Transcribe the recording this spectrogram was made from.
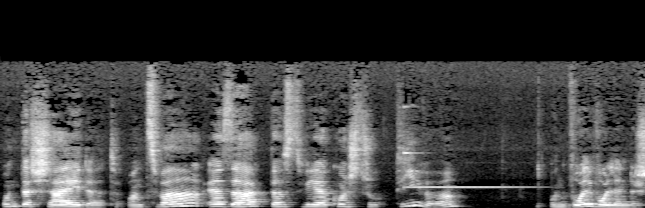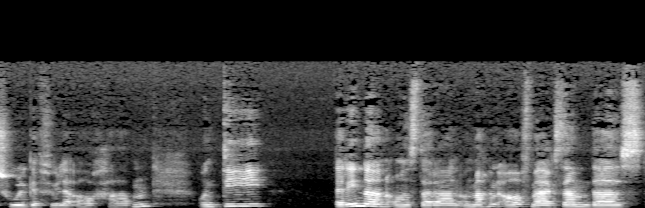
unterscheidet. Und zwar, er sagt, dass wir konstruktive und wohlwollende Schuldgefühle auch haben und die erinnern uns daran und machen aufmerksam, dass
